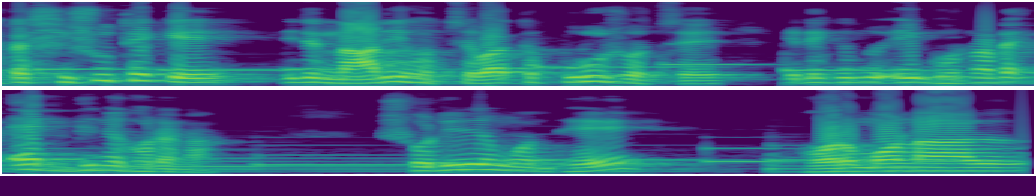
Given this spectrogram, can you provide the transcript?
একটা শিশু থেকে এই যে নারী হচ্ছে বা একটা পুরুষ হচ্ছে, এটা কিন্তু এই ঘটনাটা একদিনে ঘটে না। শরীরের মধ্যে হরমোনাল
